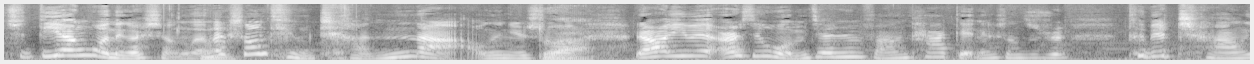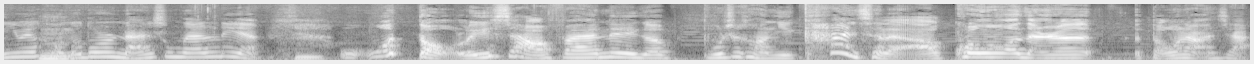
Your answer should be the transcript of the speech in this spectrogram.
去颠过那个绳子，那绳挺沉的，我跟你说。然后因为而且我们健身房他给那个绳子是特别长，因为很多都是男生在练，嗯。我我抖了一下，我发现那个不是很，你看起来啊，哐哐在那抖两下，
